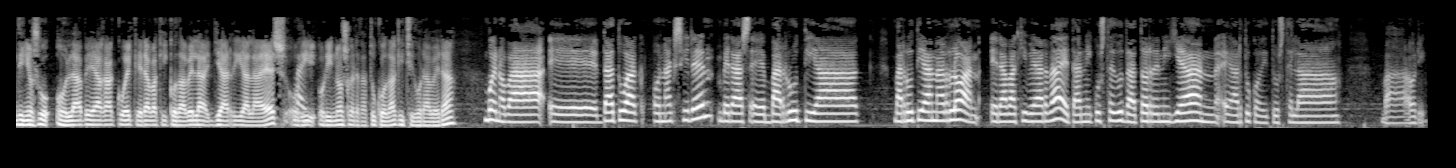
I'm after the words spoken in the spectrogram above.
Dinozu, olabeagakoek erabakiko dabela jarri ala ez, hori Bai. hori nos gertatuko da, gitxi gora bera? Bueno, ba, e, datuak onak ziren, beraz, e, barrutiak, barrutian arloan erabaki behar da, eta nik uste dut datorren hilean e, hartuko dituztela ba, hori,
